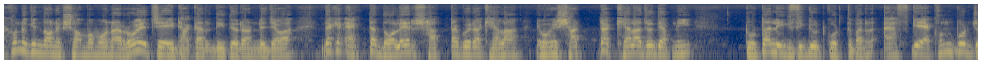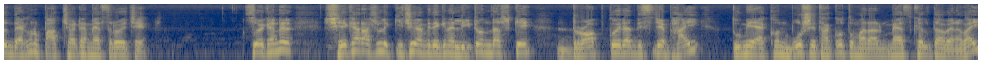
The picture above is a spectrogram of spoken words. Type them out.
এখনও কিন্তু অনেক সম্ভাবনা রয়েছে এই ঢাকার দ্বিতীয় রাউন্ডে যাওয়া। দেখেন, একটা দলের সাতটা কইরা খেলা এবং এই সাতটা খেলা যদি আপনি টোটালি এক্সিকিউট করতে পারেন, আজকে, এখন পর্যন্ত এখনও পাঁচ ছয়টা ম্যাচ রয়েছে। সো এখানে শেখার আসলে কিছুই আমি দেখি না। লিটন দাসকে ড্রপ কইরা দিচ্ছে যে, ভাই, তুমি এখন বসে থাকো, তোমার আর ম্যাচ খেলতে হবে না। ভাই,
